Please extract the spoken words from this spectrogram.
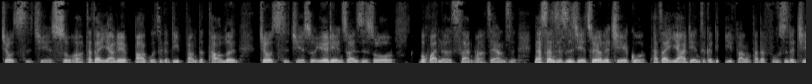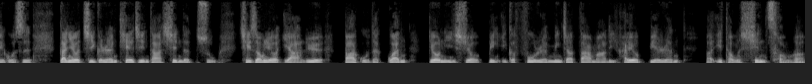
就此结束哈，他在亚略巴谷这个地方的讨论就此结束，有点算是说不欢而散哈这样子。那三十四节最后的结果，他在雅典这个地方他的服饰的结果是，但有几个人贴近他信的主，其中有亚略巴谷的官丢尼修，并一个妇人名叫大马里，还有别人啊一同信从哈。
